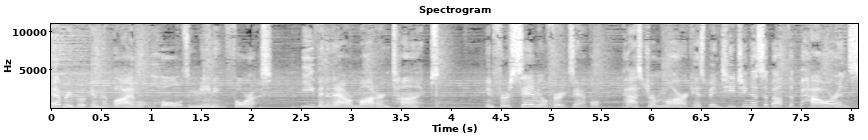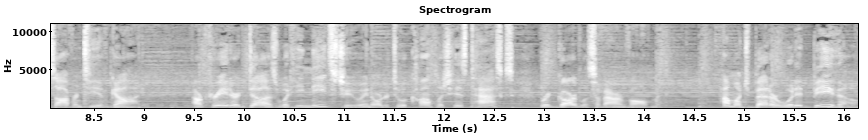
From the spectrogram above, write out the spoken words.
Every book in the Bible holds meaning for us, even in our modern times. In 1 Samuel, for example, Pastor Mark has been teaching us about the power and sovereignty of God. Our Creator does what He needs to in order to accomplish His tasks, regardless of our involvement. How much better would it be, though,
